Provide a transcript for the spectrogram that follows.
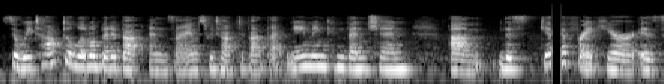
So we talked a little bit about enzymes. We talked about that naming convention. Um, this GIF right here is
